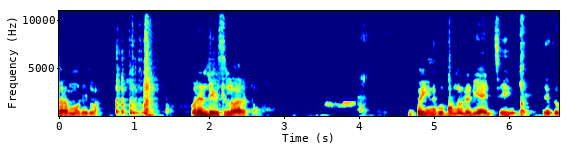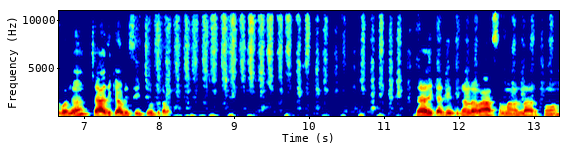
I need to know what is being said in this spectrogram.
குக்கரை மூடிடலாம். ஒரு ரெண்டு விசில் வரட்டும். இப்போ இனிப்பு பொங்கல் ரெடி ஆயிடுச்சு. இதுக்கு கொஞ்சம் ஜாதிக்காய் அப்படி சீச்சு விட்டுக்கலாம். ஜாதிக்காய் சீச்சுக்கு நல்லா வாசமாக நல்லாயிருக்கும்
